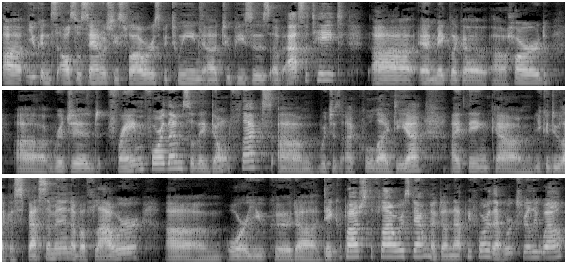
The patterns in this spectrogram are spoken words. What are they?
uh, you can also sandwich these flowers between uh, two pieces of acetate uh, and make like a, a hard uh, rigid frame for them so they don't flex, um, which is a cool idea. I think um, you could do like a specimen of a flower um, or you could uh, decoupage the flowers down. I've done that before. That works really well.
